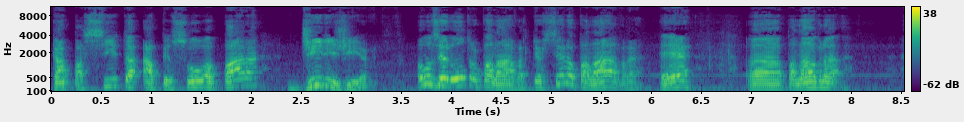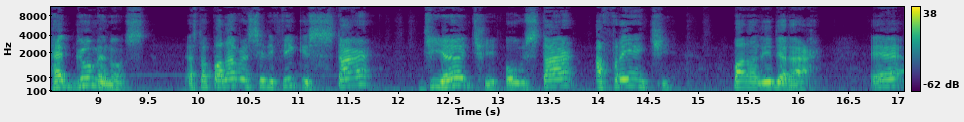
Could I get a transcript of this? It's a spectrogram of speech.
capacita a pessoa para dirigir. Vamos ver outra palavra. A terceira palavra é a palavra regumenos. Esta palavra significa estar diante ou estar à frente para liderar. É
